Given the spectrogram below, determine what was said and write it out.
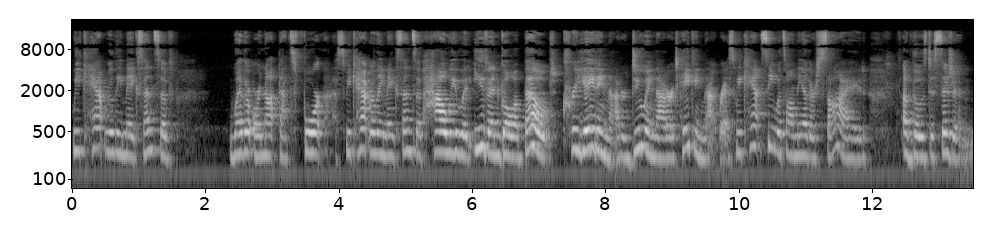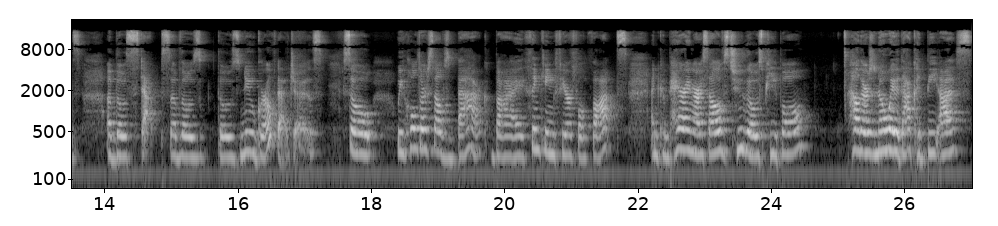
we can't really make sense of whether or not that's for us. We can't really make sense of how we would even go about creating that or doing that or taking that risk. We can't see what's on the other side of those decisions, of those steps, of those those new growth edges. So we hold ourselves back by thinking fearful thoughts and comparing ourselves to those people. How there's no way that could be us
